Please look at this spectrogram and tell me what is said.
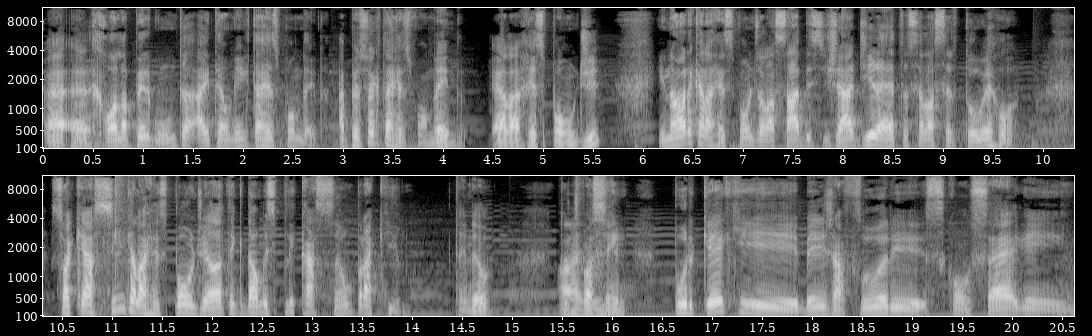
É, é, rola a pergunta, aí tem alguém que tá respondendo. A pessoa que tá respondendo, ela responde, e na hora que ela responde, ela sabe já direto se ela acertou ou errou. Só que assim que ela responde, ela tem que dar uma explicação pra aquilo. Entendeu? Então, Ah, tipo entendi. assim, por que que beija-flores conseguem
